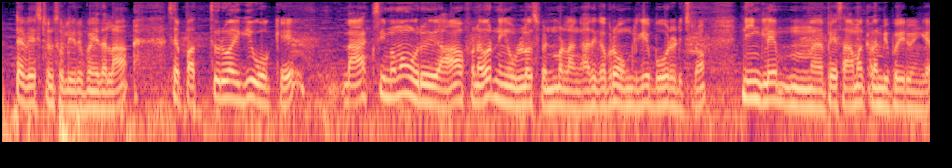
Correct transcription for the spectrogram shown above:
அட்டை வேஸ்ட்டுன்னு சொல்லியிருப்பேன் இதெல்லாம். சரி பத்து ரூபாய்க்கு ஓகே மேக்ஸிமமாக ஒரு ஆஃப் அன் ஹவர் நீங்கள் உள்ளே ஸ்பெண்ட் பண்ணலாங்க. அதுக்கப்புறம் உங்களுக்கே போர் அடிச்சிடும் நீங்களே பேசாமல் கிளம்பி போயிடுவீங்க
